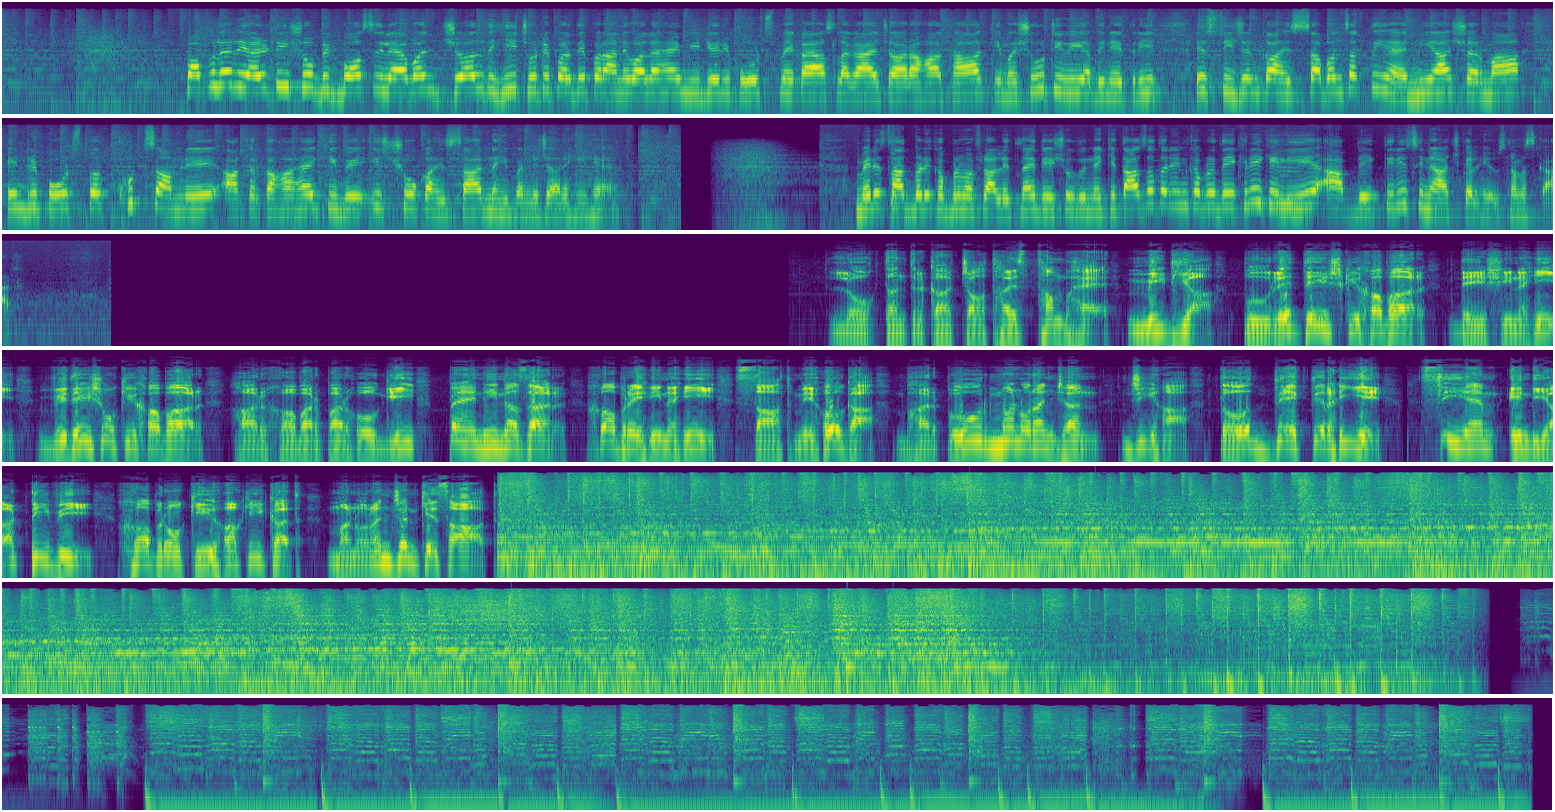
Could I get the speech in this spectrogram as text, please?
Popular reality show big boss 11 जल्द ही छोटे पर्दे पर आने वाला है। मीडिया रिपोर्ट्स में कयास लगाया जा रहा था कि मशहूर टीवी अभिनेत्री इस सीज़न का हिस्सा बन सकती हैं। निया शर्मा इन रिपोर्ट्स पर खुद सामने आकर कहा है कि वे इस शो का हिस्सा नहीं बनने जा रही हैं। मेरे साथ बड़ी खबर में फ़िलहाल इतना ही। देश दुनिया की ताज़ा तरीन खबरें देखने के लिए आप देखते रहिए सिने आजकल न्यूज़। नमस्कार। लोकतंत्र का चौथा स्तंभ है मीडिया, पूरे देश की खबर। देश ही नहीं, विदेशों की खबर। हर खबर पर होगी पैनी नज़र। खबरें ही नहीं, साथ में होगा भरपूर मनोरंजन। जी हाँ तो देखते रहिए सीएम इंडिया टीवी खबरों की हकीकत, मनोरंजन के साथ।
